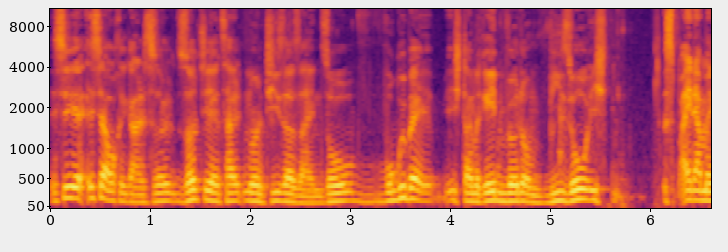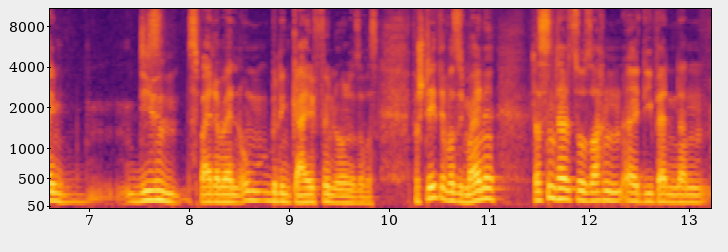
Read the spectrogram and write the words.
Ist, ist ja auch egal. Es soll, sollte jetzt halt nur ein Teaser sein. So, worüber ich dann reden würde und wieso ich Spider-Man, diesen Spider-Man unbedingt geil finde oder sowas. Versteht ihr, was ich meine? Das sind halt so Sachen, äh, die werden dann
